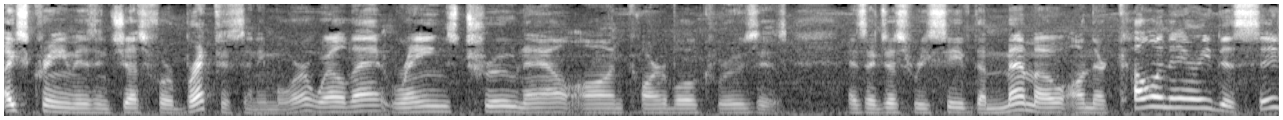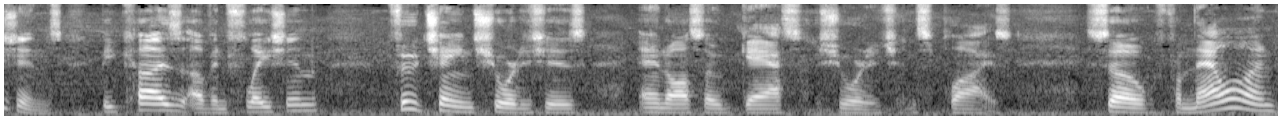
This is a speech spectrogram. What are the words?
ice cream isn't just for breakfast anymore. Well, that reigns true now on Carnival Cruises, as I just received a memo on their culinary decisions because of inflation, food chain shortages, and also gas shortage and supplies. So from now on,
